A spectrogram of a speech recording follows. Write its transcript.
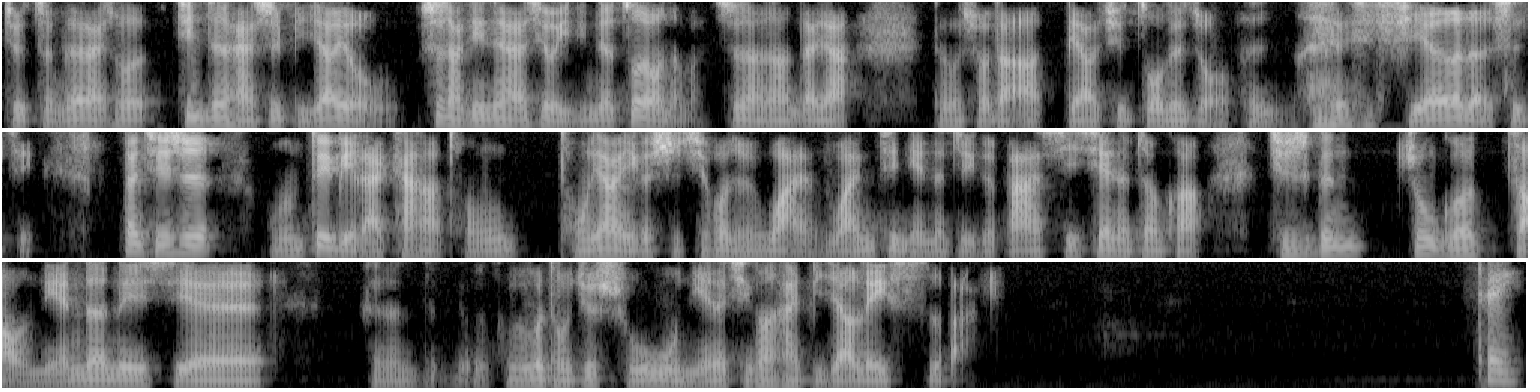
就整个来说竞争还是比较有市场竞争还是有一定的作用的嘛，市场上大家都会说到啊，不要去做这种很很 邪恶的事情。但其实我们对比来看哈，同同样一个时期或者晚晚几年的这个巴西现在状况，其实跟中国早年的那些可能回过头去数五年的情况还比较类似吧？对，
